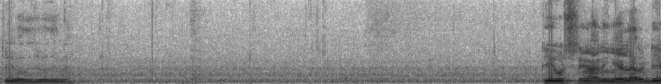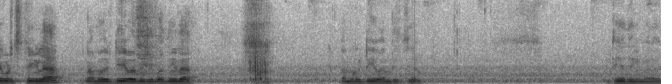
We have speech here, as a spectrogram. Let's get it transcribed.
டீ வந்துச்சு பார்த்தீங்களா டீ குடிச்சிட்டிங்களா நீங்கள் எல்லாரும் டீ குடிச்சிட்டிங்களா நமக்கு டீ வந்துச்சு பார்த்தீங்களா நமக்கு டீ வந்துச்சு டீ எதுக்கு மேலே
